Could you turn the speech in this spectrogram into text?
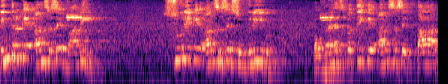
इंद्र के अंश से बाली, सूर्य के अंश से सुग्रीव और बृहस्पति के अंश से तार,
